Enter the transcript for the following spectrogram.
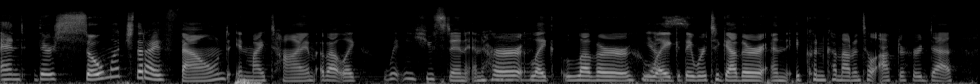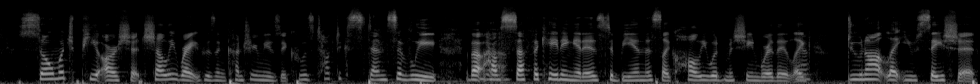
And there's so much that I've found in my time about like Whitney Houston and her mm-hmm. like lover who like they were together and it couldn't come out until after her death. So much PR shit. Chely Wright, who's in country music, who's talked extensively about how suffocating it is to be in this like Hollywood machine where they like do not let you say shit.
